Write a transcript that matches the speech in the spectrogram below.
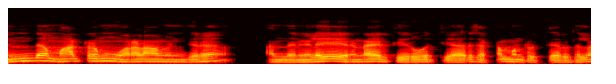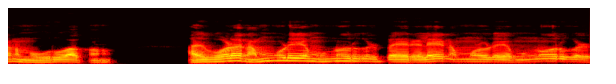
எந்த மாற்றமும் வரலாம் என்கிற அந்த நிலையை இரண்டாயிரத்தி இருபத்தி ஆறு சட்டமன்ற தேர்தலில் நம்ம உருவாக்கணும். அதுபோல் நம்முடைய முன்னோர்கள் பெயரிலே நம்மளுடைய முன்னோர்கள்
